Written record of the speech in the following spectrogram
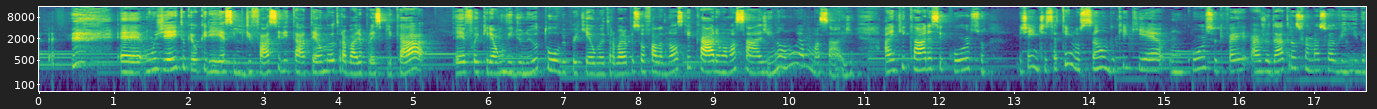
é, um jeito que eu criei assim de facilitar até o meu trabalho para explicar é, foi criar um vídeo no YouTube, porque o meu trabalho a pessoa fala, nossa, que caro, é uma massagem. Não, não é uma massagem. Ai, que caro esse curso. Gente, você tem noção do que, que é um curso que vai ajudar a transformar a sua vida,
